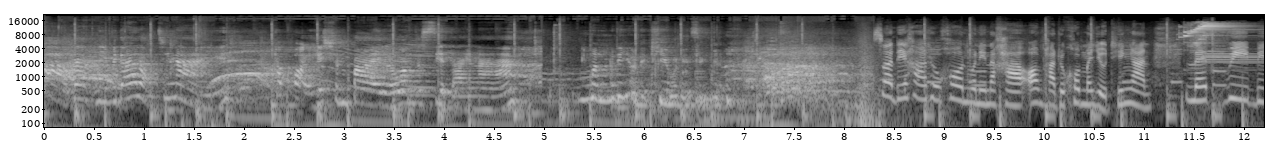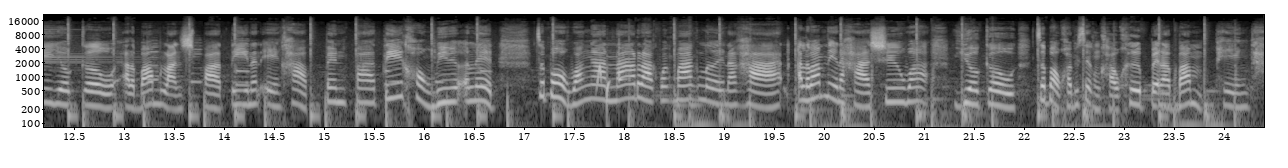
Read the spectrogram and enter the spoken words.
หาแบบนี้ไม่ได้หรอกที่ไหน ถ้าปล่อยให้ฉันไประวังจะเสียดายนะ มันไม่ได้อยู่ในคิวนี่สิเนี่ยส วัสดีค่ะทุกคนวันนี้นะคะอ้อนพาทุกคนมาอยู่ที่งาน Let We Be Your Girl อัลบั้ม Lunch Party นั่นเองค่ะ เป็นปาร์ตี้ของ v i v i o l e t จะบอกว่างานน่ารักมากๆเลยนะคะ อัลบั้มนี้นะคะ ชื่อว่า Your Girl จะบอกความพิเศษของเขาคือเป็นอัลบั้มเพลงไท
